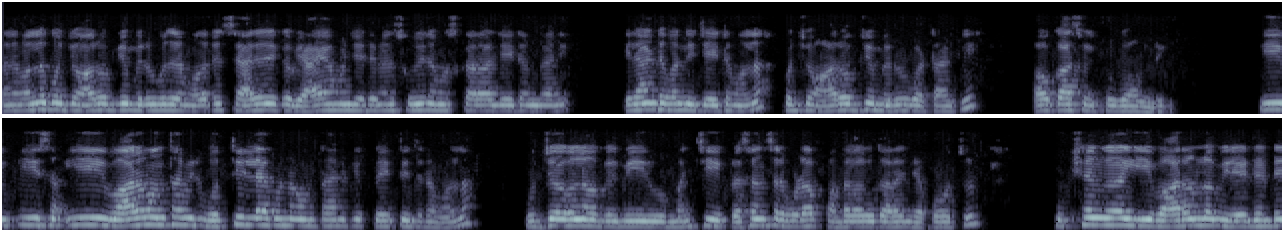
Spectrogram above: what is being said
దానివల్ల కొంచెం ఆరోగ్యం మెరుగుదల మొదటి శారీరక వ్యాయామం చేయడం కానీ సూర్య నమస్కారాలు చేయడం కానీ ఇలాంటివన్నీ చేయటం వల్ల కొంచెం ఆరోగ్యం మెరుగుపడటానికి అవకాశం ఎక్కువగా ఉంది. ఈ ఈ ఈ వారం అంతా మీరు ఒత్తిడి లేకుండా ఉండటానికి ప్రయత్నించడం వల్ల ఉద్యోగంలో మీరు మంచి ప్రశంసలు కూడా పొందగలుగుతారని చెప్పవచ్చు. ముఖ్యంగా ఈ వారంలో మీరు ఏంటంటే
